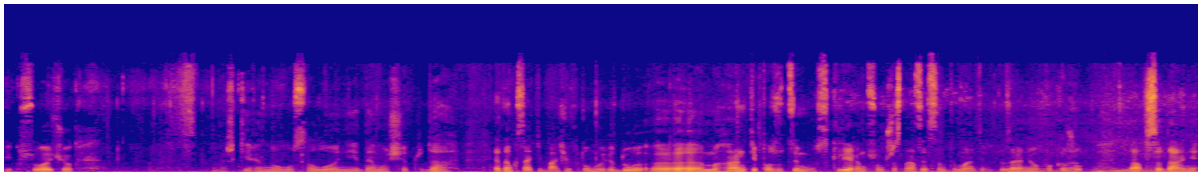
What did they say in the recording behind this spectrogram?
Іксочок. На шкіряному салоні йдемо ще туди. Я там, кстати, бачив в тому ряду е, Меган, типу, з цим з кліренсом 16 см. Зараз його покажу. Да, в седані.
